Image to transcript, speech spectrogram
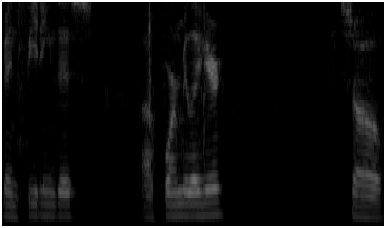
been feeding this uh, formula here. So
